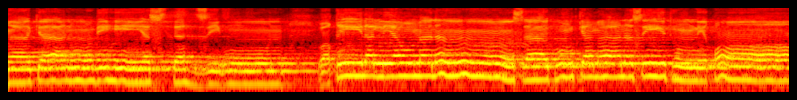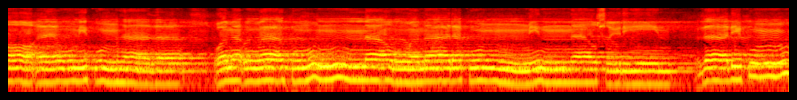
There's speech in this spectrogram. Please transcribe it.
ما كانوا به يستهزئون. وقيل اليوم ننساكم كما نسيتم لقاء يومكم هذا ومأواكم النار وما لكم من ناصرين. ذلكم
